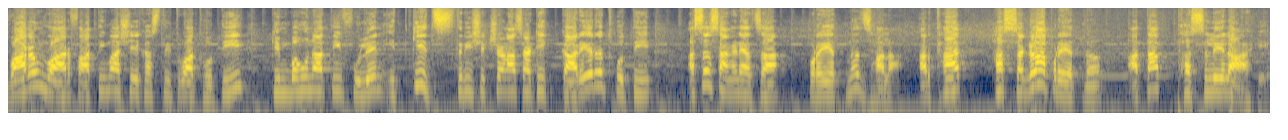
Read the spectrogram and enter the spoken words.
वारंवार फातिमा शेख अस्तित्वात होती. किंबहुना ती फुलेन इतकीच स्त्री शिक्षणासाठी कार्यरत होती असं सांगण्याचा प्रयत्न झाला. अर्थात हा सगळा प्रयत्न आता फसलेला आहे.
